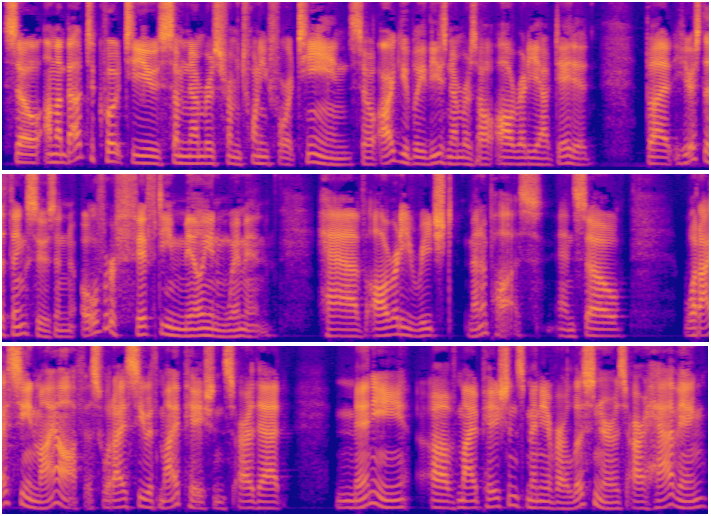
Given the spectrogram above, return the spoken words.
So I'm about to quote to you some numbers from 2014. So arguably these numbers are already outdated. But here's the thing, Susan, over 50 million women have already reached menopause. And so what I see in my office, what I see with my patients are that many of my patients, many of our listeners are having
